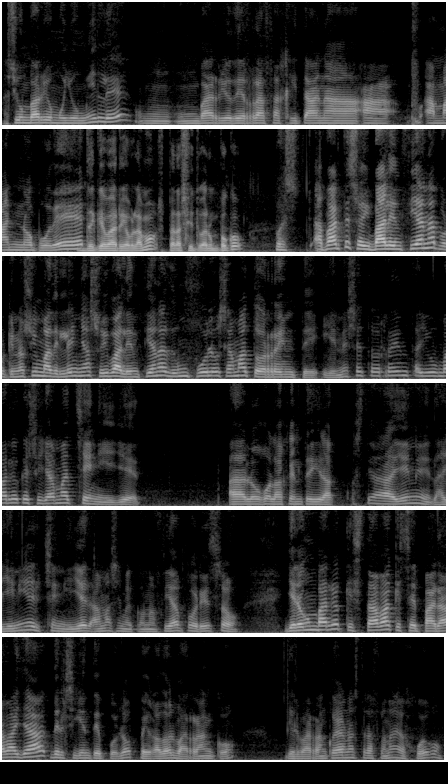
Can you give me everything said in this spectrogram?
Ha sido un barrio muy humilde, un, barrio de raza gitana a, a más no poder. ¿De qué barrio hablamos? Para situar un poco. Pues aparte soy valenciana, porque no soy madrileña, soy valenciana de un pueblo que se llama Torrente. Y en ese Torrente hay un barrio que se llama Chenillet. Ahora luego la gente dirá, hostia, Jenny, la Jenny del Chenillet, además se me conocía por eso. Y era un barrio que estaba, que separaba ya del siguiente pueblo, pegado al barranco. Y el barranco era nuestra zona de juego.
